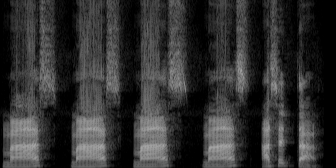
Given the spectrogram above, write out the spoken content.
Más, más, más, más, aceptar.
